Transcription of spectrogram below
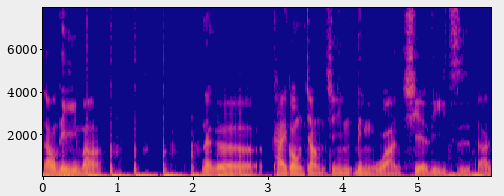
然后立马那个开工奖金领完写离职单。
